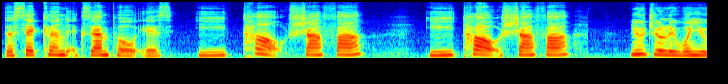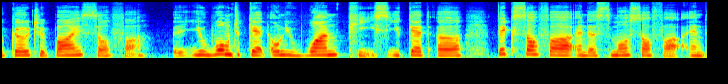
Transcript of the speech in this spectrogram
The second example is 一套沙发,一套沙发. Usually when you go to buy sofa, you won't get only one piece. You get a big sofa and a small sofa and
